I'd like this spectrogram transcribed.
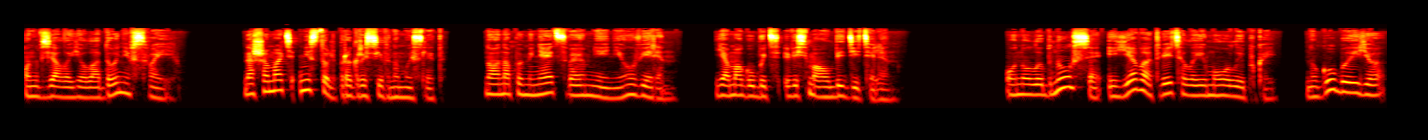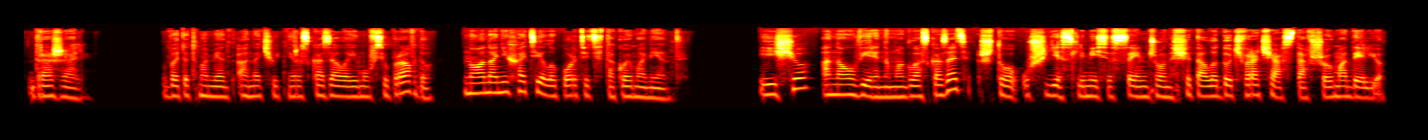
Он взял ее ладони в свои. Наша мать не столь прогрессивно мыслит, но она поменяет свое мнение, уверен. Я могу быть весьма убедителен. Он улыбнулся, и Ева ответила ему улыбкой, но губы ее дрожали. В этот момент она чуть не рассказала ему всю правду, но она не хотела портить такой момент. И еще она уверенно могла сказать, что уж если миссис Сейнт-Джон считала дочь врача, ставшую моделью,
